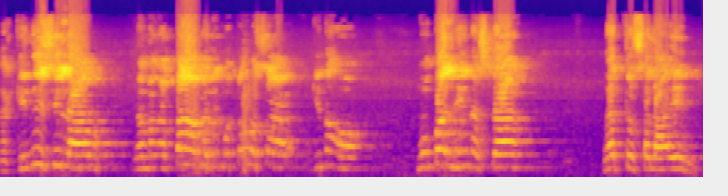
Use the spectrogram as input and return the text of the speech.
na kini sila nga mga tao nga di mo sa Ginoo mobalhin na sila ngadto sa lain.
